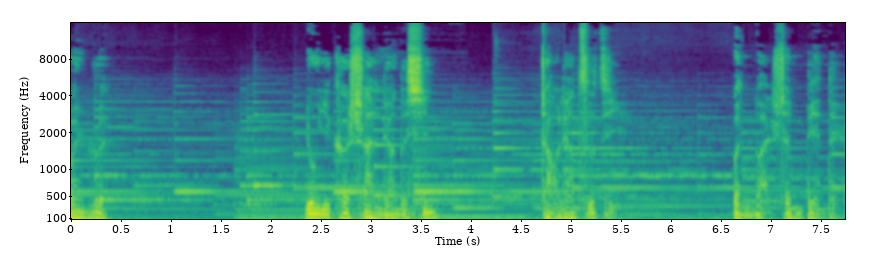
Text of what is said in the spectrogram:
温润，用一颗善良的心照亮自己，温暖身边的人。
